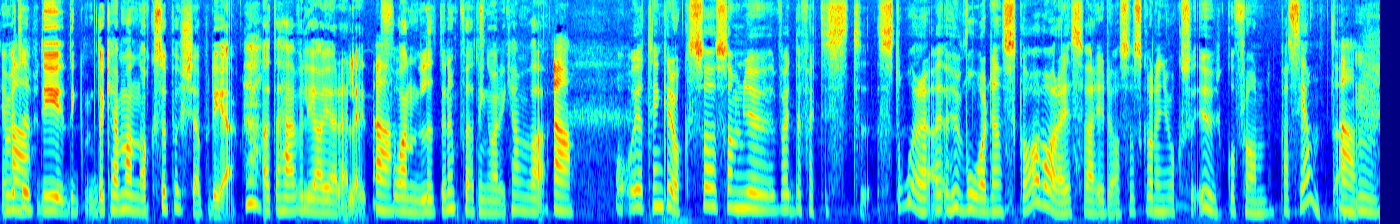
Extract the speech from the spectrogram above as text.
ja, men ja. typ, det, det, då kan man också pusha på det. Att det här vill jag göra. Eller ja. få en liten uppfattning om vad det kan vara. Ja. Och jag tänker också som ju det faktiskt står hur vården ska vara i Sverige idag så ska den ju också utgå från patienten. Mm.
